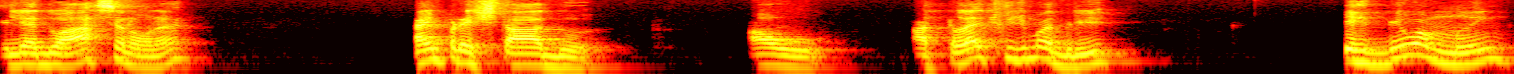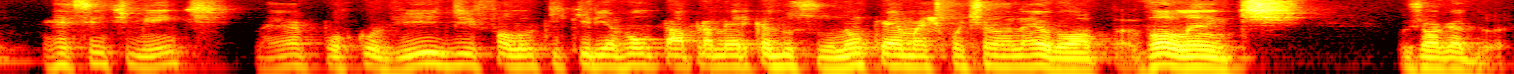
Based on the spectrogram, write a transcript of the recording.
ele é do Arsenal, né? Está emprestado ao Atlético de Madrid perdeu a mãe recentemente, né, por Covid, falou que queria voltar para a América do Sul, não quer mais continuar na Europa. Volante, o jogador.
